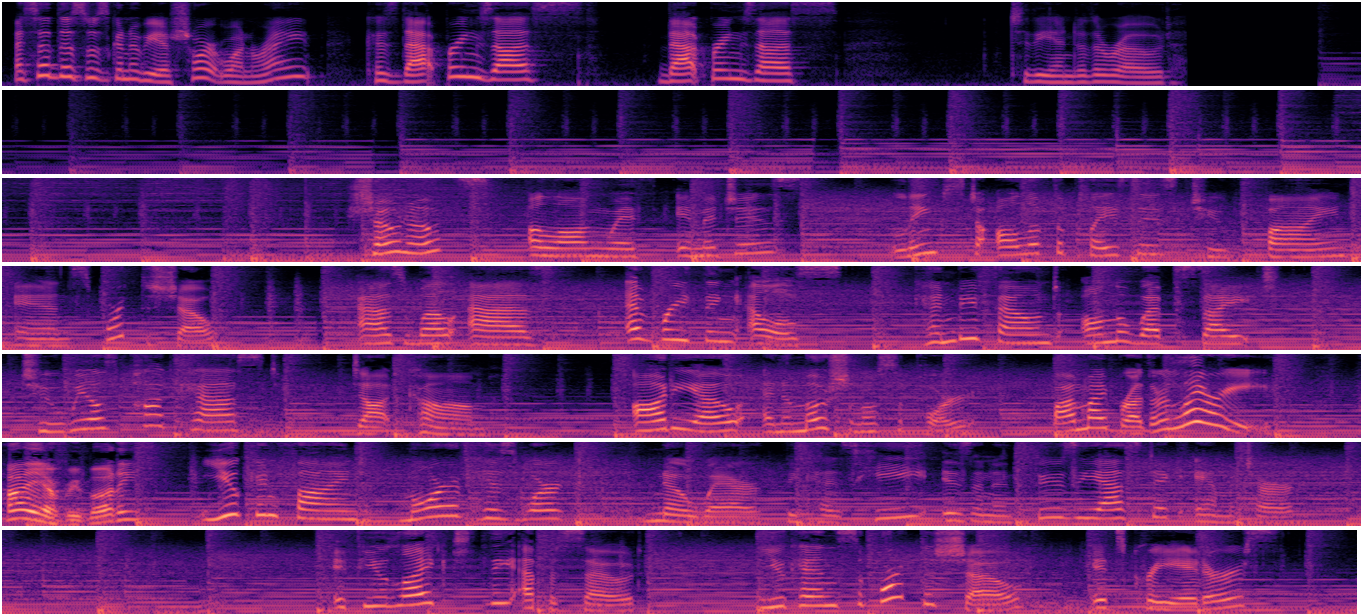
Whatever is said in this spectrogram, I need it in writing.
I said this was going to be a short one, right? Cuz that brings us that brings us to the end of the road. Show notes, along with images, links to all of the places to find and support the show, as well as everything else, can be found on the website twowheelspodcast.com. Audio and emotional support by my brother Larry. Hi, everybody. You can find more of his work nowhere because he is an enthusiastic amateur. If you liked the episode, you can support the show, its creators,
